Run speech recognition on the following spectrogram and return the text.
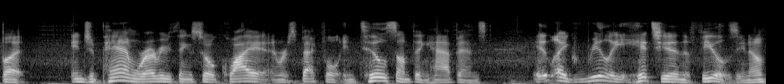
But in Japan, where everything's so quiet and respectful until something happens, it like really hits you in the feels, you know.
